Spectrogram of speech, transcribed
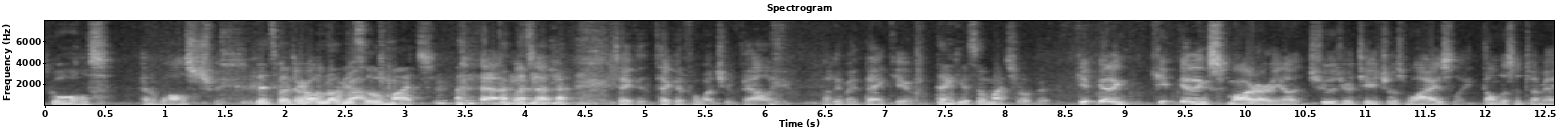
schools, and Wall Street. That's why But they're people all love you so corrupt. much. What's that? Take it take it for what you value. But anyway, thank you. Thank you so much, Robert. Keep getting keep getting smarter. You know, choose your teachers wisely. Don't listen to me,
